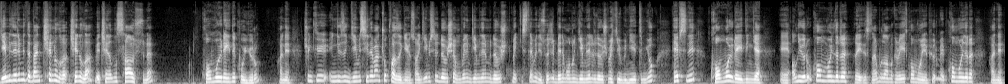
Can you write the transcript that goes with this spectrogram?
Gemilerimi de ben Channel'a Channel'a ve Channel'ın sağ üstüne konvoy raid'e koyuyorum. Hani çünkü İngiliz'in gemisiyle ben çok fazla gemisi var. Gemisiyle dövüşemem. Benim gemilerimi dövüştürmek istemediği sürece benim onun gemileriyle dövüşmek gibi bir niyetim yok. Hepsini konvoy raiding'e e, alıyorum. Konvoyları raid etsinler. Buradan bakın raid konvoy yapıyorum. Hep konvoyları hani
